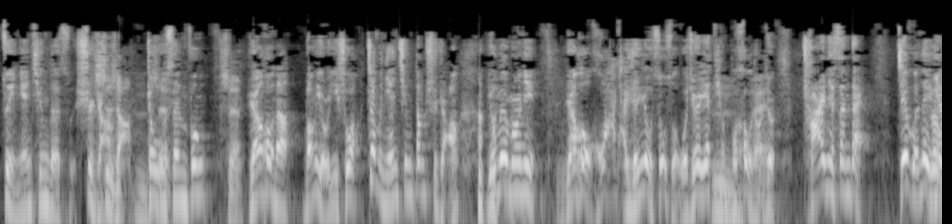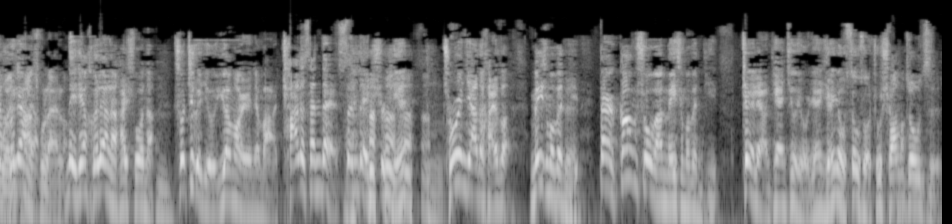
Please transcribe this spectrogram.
最年轻的市长，市长周森峰是。然后呢，网友一说这么年轻当市长有没有猫腻？然后哗，他人肉搜索，我觉得也挺不厚道，就是查人家三代。结果那天何亮亮出来了那天何亮亮还说呢，说这个有冤枉人家吧？查了三代，三代赤贫，穷人家的孩子没什么问题。但是刚说完没什么问题，这两天就有人人肉搜索出什么方舟子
